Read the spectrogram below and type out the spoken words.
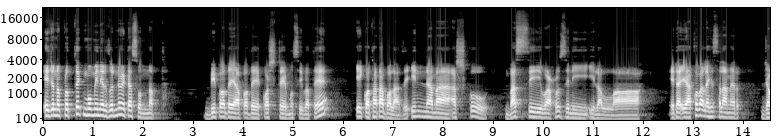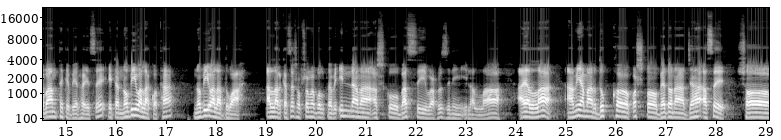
এই জন্য প্রত্যেক মুমিনের জন্য এটা সুন্নত। বিপদে, আপদে, কষ্টে, মুসিবতে এই কথাটা বলা যে ইন্নামা আশকু বাসি ওয়া হুজনি ইলাল্লাহ। এটা ইয়াকুব আলহিসাল্লামের জবান থেকে বের হয়েছে। এটা নবীওয়ালা কথা, নবীওয়ালা দোয়া। আল্লাহর কাছে সবসময় বলতে হবে, ইন্নামা আশকু বাসি ওয়া হুজনি ইলাল্লাহ। আয় আল্লাহ, আমি আমার দুঃখ, কষ্ট, বেদনা যা আছে সব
